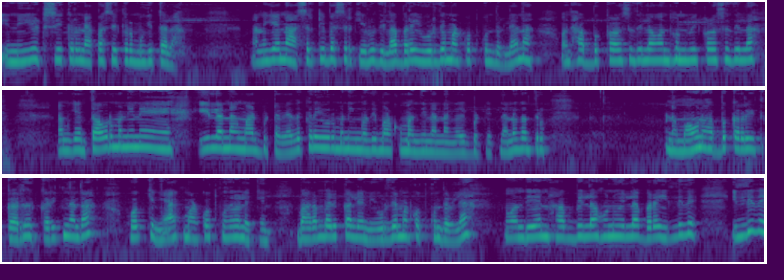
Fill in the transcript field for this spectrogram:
ಇನ್ನು ಈಟ್ ಸಿಕ್ಕರೆ ನೆಪ ಸಿಕ್ಕರೆ ಮುಗಿತಲ್ಲ. ನನಗೇನು ಆಸರ್ಕಿ ಬಸರ್ಕಿ ಇರೋದಿಲ್ಲ, ಬರೀ ಇವ್ರದೇ ಮಾಡ್ಕೊತ ಕುಂದಿರ್ಲೇನ ಒಂದು ಹಬ್ಬಕ್ಕೆ ಕಳ್ಸೋದಿಲ್ಲ, ಒಂದು ಹುಣ್ಣಿಗೆ ಕಳ್ಸೋದಿಲ್ಲ. ನಮ್ಗೇನು ತವ್ರ ಮನೆಯೇ ಇಲ್ಲ ಅನ್ನಂಗೆ ಮಾಡಿಬಿಟ್ಟಾರೆ ಅದಕ್ಕೆ ಇವ್ರ ಮನೆಗೆ ಮದುವೆ ಮಾಡ್ಕೊಂಡು ಬಂದಿನ ನಂಗೆ ಆಗ್ಬಿಟ್ಟೈತೆ. ನನಗಂತೂ ನಮ್ಮ ಅವನ ಹಬ್ಬಕ್ಕೆ ಕರಿ ಕರಿ ಕರಿತಿನದ ಹೋಗ್ತೀನಿ. ಯಾಕೆ ಮಾಡ್ಕೊತ ಬಾರಂಬಾರಿ ಬಾರಂಬರಿಕಲ್ಲೇನು ಇವ್ರದೇ ಮಾಡ್ಕೊತ ಕುಂದ್ರಲ್ಲ? ಒಂದೇನು ಹಬ್ಬ ಇಲ್ಲ ಹುಣ್ಣು ಇಲ್ಲ, ಬರೀ ಇಲ್ಲಿದೆ ಇಲ್ಲಿದೆ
